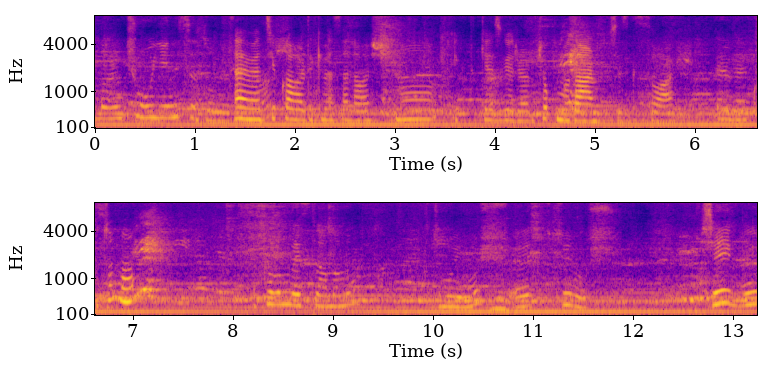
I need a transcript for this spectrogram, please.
Bunların çoğu yeni sezon ürünler. Evet yukarıdaki mesela şunu ilk kez görüyorum. Çok modern bir çizgisi var. Evet. Kutu mu? Bakalım beslenmenin kutumuymuş. Evet kutuymuş. Şey bu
